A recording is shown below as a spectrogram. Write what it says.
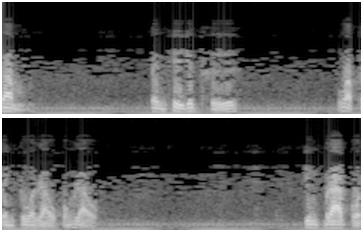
ย่อม เป็นที่ยึดถือ ว่าเป็นตัวเราของเรา จึงปรากฏ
